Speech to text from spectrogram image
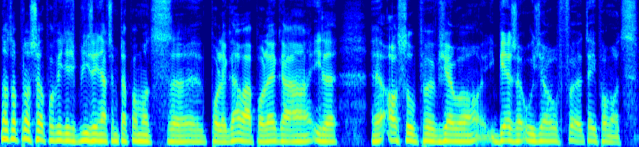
No to proszę opowiedzieć bliżej, na czym ta pomoc polegała, polega, ile osób wzięło i bierze udział w tej pomocy.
